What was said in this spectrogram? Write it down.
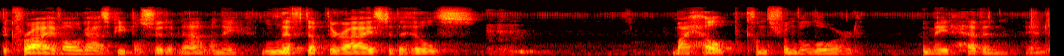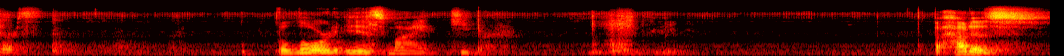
the cry of all God's people, should it not? When they lift up their eyes to the hills, my help comes from the Lord who made heaven and earth. The Lord is my keeper. But how does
